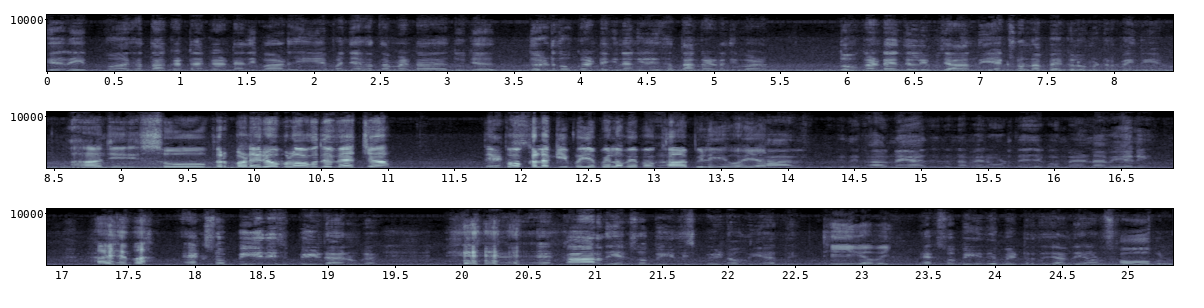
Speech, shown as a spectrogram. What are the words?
ਜਿਹੜੀ 7 ਘੰਟਾ ਘੰਟਿਆਂ ਦੀ ਬਾੜ ਸੀ ਇਹ 5-7 ਮਿੰਟ ਦੂਜੇ ਡੇਢ ਦੋ ਘੰਟੇ ਚ ਲੰਘੀ 7 ਘੰਟੇ ਦੀ ਬਾੜ 2 ਘੰਟੇ ਦਿੱਲੀ ਪਹੁੰਚਾਉਣ ਦੀ 190 ਕਿਲੋਮੀਟਰ ਪੈਂਦੀ ਆ ਹਾਂਜੀ ਸੋ ਫਿਰ ਬਣੇ ਰਹੋ ਬਲੌਗ ਦੇ ਵਿੱਚ। ਤੇ Next- ਭੁੱਖ ਲੱਗੀ ਪਈ ਆ ਪਹਿਲਾਂ ਵੀ ਆਪਾਂ ਖਾ ਪੀ ਲਈਏ ਉਹ ਯਾਰ। ਖਾਲ ਕਿਤੇ ਖਾਣੇ ਆ ਜਦੋਂ ਨਵੇਂ ਰੋਡ ਤੇ ਜੇ ਕੋਈ ਮਿਲਣਾ ਵੀ ਹੈ ਨਹੀਂ। ਇਹ ਤਾਂ। 120 ਦੀ ਸਪੀਡ ਆ ਇਹਨੂੰ ਕਹੇ। ਇਹ ਕਾਰ ਦੀ 120 ਦੀ ਸਪੀਡ ਆਉਂਦੀ ਆ ਇੱਥੇ। ਠੀਕ ਆ ਬਾਈ। 120 ਦੇ ਮੀਟਰ ਤੇ ਜਾਂਦੀ ਆ ਹੁਣ 100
